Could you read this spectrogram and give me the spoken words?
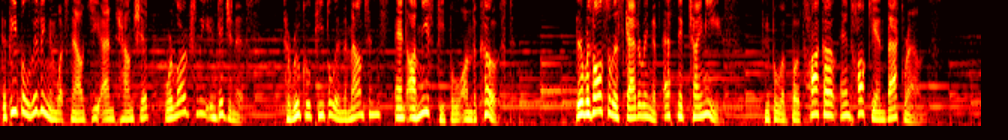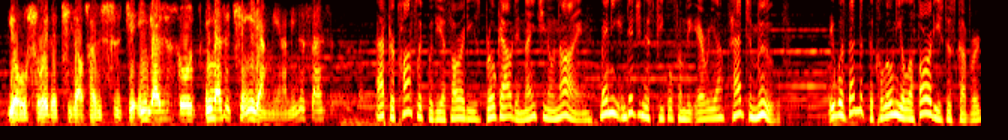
The people living in what's now Jian Township were largely indigenous, Turruku people in the mountains and Amis people on the coast. There was also a scattering of ethnic Chinese, people of both Hakka and Hokkien backgrounds. 有所谓的七角川事件，应该是说，应该是前一两年了，明治三十 after conflict with the authorities broke out in 1909, many indigenous people from the area had to move. It was then that the colonial authorities discovered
